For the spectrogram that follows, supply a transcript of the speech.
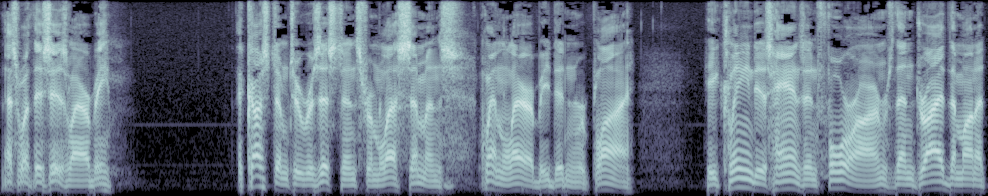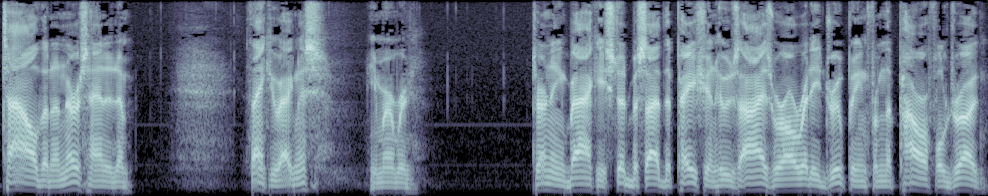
That's what this is, Larrabee. Accustomed to resistance from Les Simmons, Quentin Larrabee didn't reply. He cleaned his hands and forearms, then dried them on a towel that a nurse handed him. Thank you, Agnes, he murmured. Turning back, he stood beside the patient whose eyes were already drooping from the powerful drug.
